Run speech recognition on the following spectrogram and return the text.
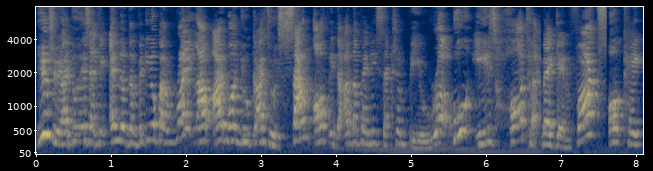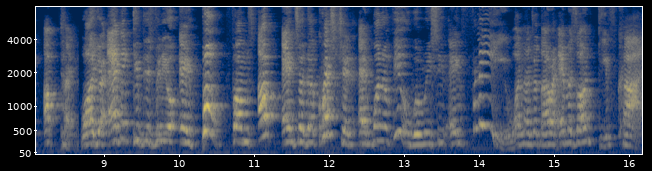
Usually I do this at the end of the video, but right now I want you guys to sound off in the underpanties section below. Who is hotter, Megan Fox or Kate Upton? While you're at it, give this video a boom thumbs up, answer the question, and one of you will receive a $100 Amazon gift card.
